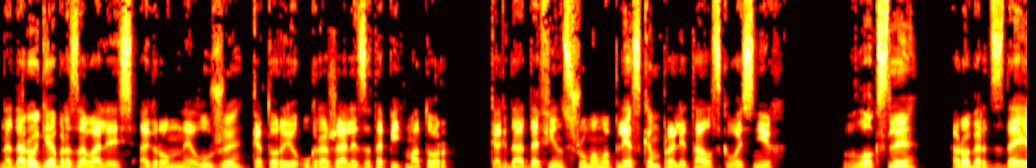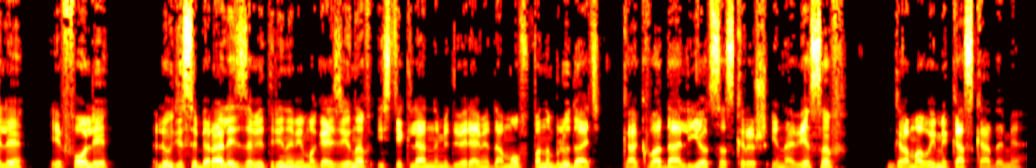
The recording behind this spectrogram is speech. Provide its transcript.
На дороге образовались огромные лужи, которые угрожали затопить мотор, когда дофин с шумом и плеском пролетал сквозь них. В Локсли, Робертсдейле и Фоли люди собирались за витринами магазинов и стеклянными дверями домов понаблюдать, как вода льется с крыш и навесов громовыми каскадами.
